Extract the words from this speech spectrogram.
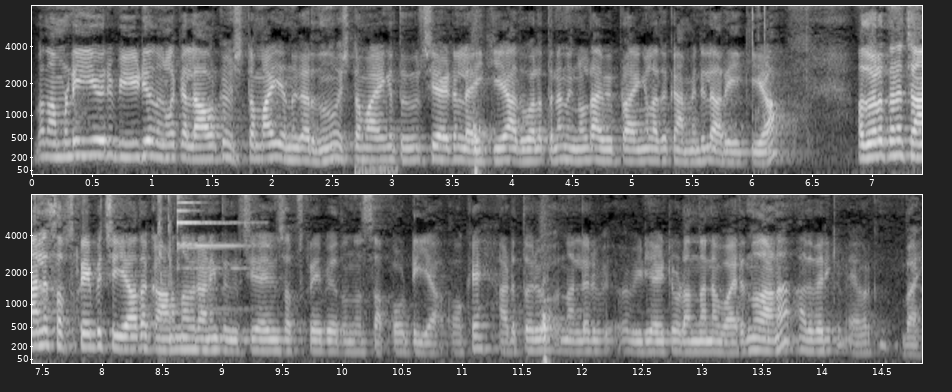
അപ്പോൾ നമ്മുടെ ഈ ഒരു വീഡിയോ നിങ്ങൾക്ക് എല്ലാവർക്കും ഇഷ്ടമായി എന്ന് കരുതുന്നു. ഇഷ്ടമായെങ്കിൽ തീർച്ചയായിട്ടും ലൈക്ക് ചെയ്യുക. അതുപോലെ തന്നെ നിങ്ങളുടെ അഭിപ്രായങ്ങൾ അത് കമന്റിൽ അറിയിക്കുക. അതുപോലെ തന്നെ ചാനൽ സബ്സ്ക്രൈബ് ചെയ്യാതെ കാണുന്നവരാണെങ്കിൽ തീർച്ചയായും സബ്സ്ക്രൈബ് ചെയ്തൊന്ന് സപ്പോർട്ട് ചെയ്യുക. ഓക്കെ അടുത്തൊരു നല്ലൊരു വീഡിയോ ആയിട്ട് ഉടൻ തന്നെ വരുന്നതാണ്. അതുവരെയും ഏവർക്കും ബൈ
